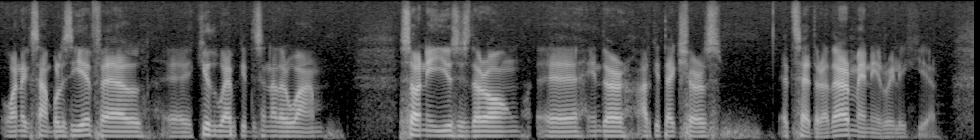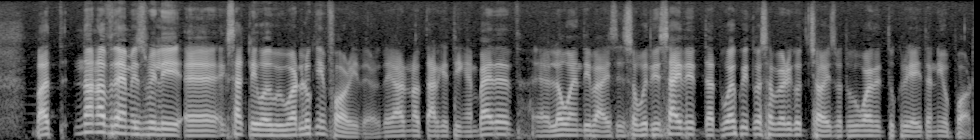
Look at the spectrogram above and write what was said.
one example is EFL, uh, Qt WebKit is another one. Sony uses their own uh, in their architectures, etc. There are many really here. But none of them is really uh, exactly what we were looking for either. They are not targeting embedded, uh, low-end devices. So we decided that WebKit was a very good choice, but we wanted to create a new port.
